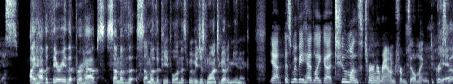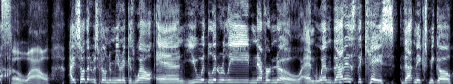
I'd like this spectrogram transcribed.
Yes. I have a theory that perhaps some of the some of the people in this movie just want to go to Munich. Yeah, this movie had like a two month turnaround from filming to Christmas. Oh, wow. I saw that it was filmed in Munich as well, and you would literally never know. And when that is the case, that makes me go,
